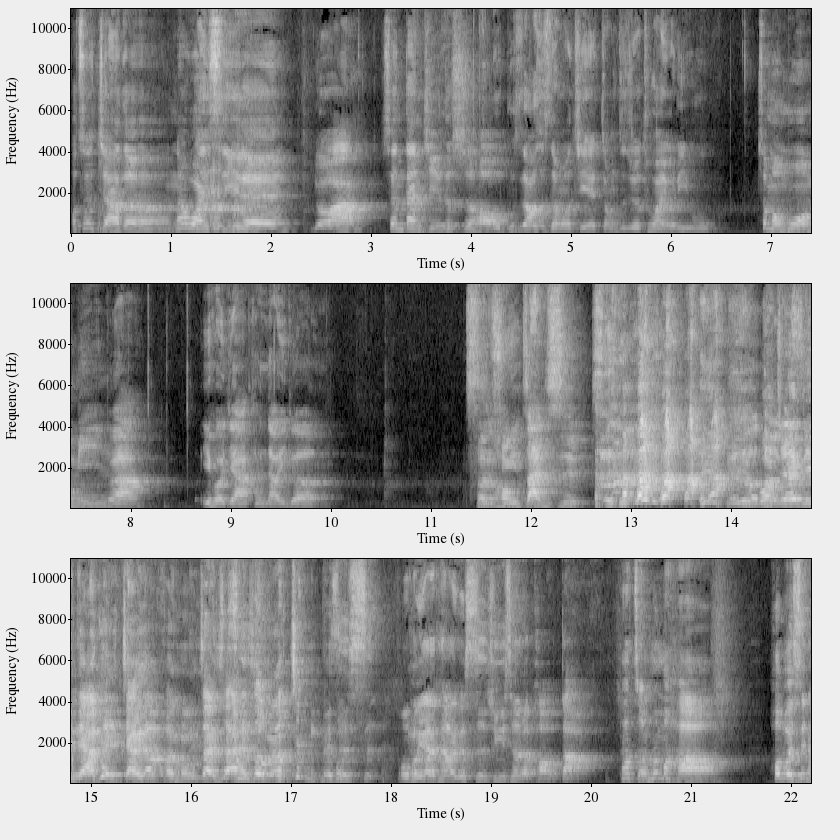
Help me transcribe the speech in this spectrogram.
哦，真的假的？那 Y C 嘞？有啊，圣诞节的时候我候不知道是什么节，总之就突然有礼物。这么莫名，对啊，一回家看到一个粉红战士，那 是我觉得你等下可以讲一下粉红战士，还是我没有讲？那是四，我回家看到一个四驱车的跑道，他怎么那么好？会不会是你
